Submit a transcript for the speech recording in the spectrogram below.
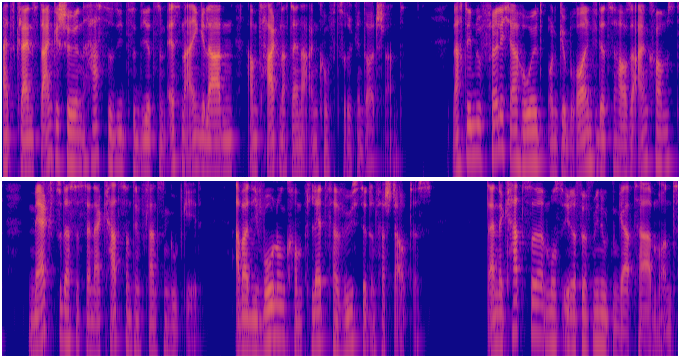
Als kleines Dankeschön hast du sie zu dir zum Essen eingeladen am Tag nach deiner Ankunft zurück in Deutschland. Nachdem du völlig erholt und gebräunt wieder zu Hause ankommst, merkst du, dass es deiner Katze und den Pflanzen gut geht, aber die Wohnung komplett verwüstet und verstaubt ist. Deine Katze muss ihre fünf Minuten gehabt haben und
